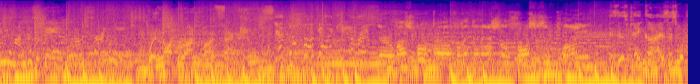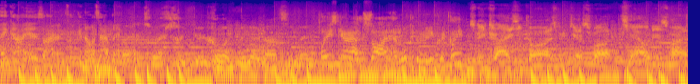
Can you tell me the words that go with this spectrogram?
Do you understand what I'm saying? We're not run by factions. Get the fuck out of the camera! There are much more powerful international forces in play. Is this pink eye? Is this what pink eye is? I don't fucking know what's happening. To actually Google it, neo-Nazi men. Please go outside and look at the moon quickly. It's been crazy, guys, but guess what? It's how it is, mate.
